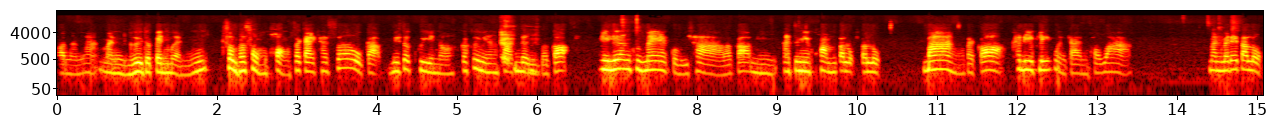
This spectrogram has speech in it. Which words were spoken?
ตอนนั้นอะมันคือจะเป็นเหมือนส่วนผสมของสกายค s สเซิลกับ Mr. Queen เนาะก็คือมีทั้งภาคหนึ่งแล้วก็มีเรื่องคุณแม่กวดวิชา แล้วก็มีอาจจะมีความตลกตลกๆบ้าง แต่ก็คดีพลิกเหมือนกัน เพราะว่ามันไม่ได้ตลก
